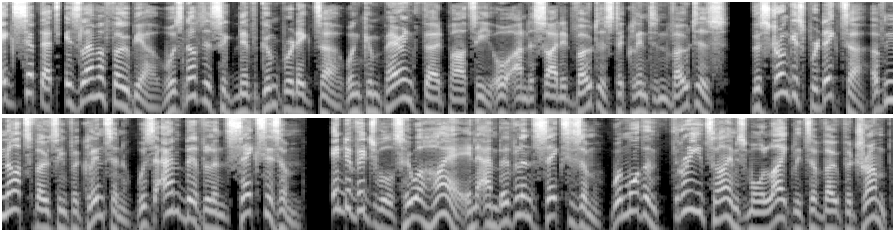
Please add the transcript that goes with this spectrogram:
Except that Islamophobia was not a significant predictor when comparing third party or undecided voters to Clinton voters. The strongest predictor of not voting for Clinton was ambivalent sexism. Individuals who were higher in ambivalent sexism were more than three times more likely to vote for Trump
